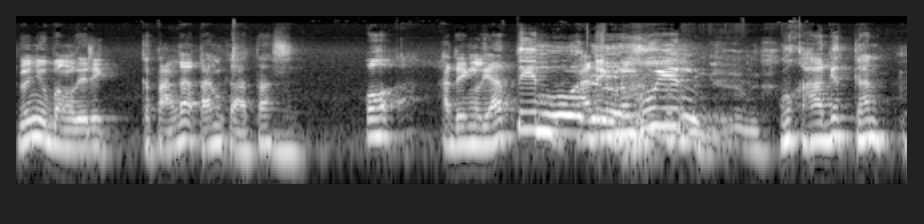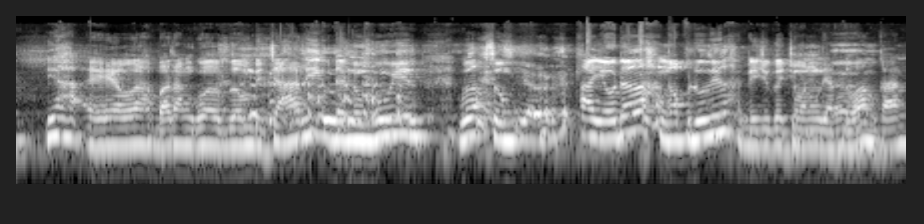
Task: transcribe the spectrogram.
Gue nyoba ngelirik ke tangga kan ke atas. Oh ada yang ngeliatin ada yang nungguin. Gue kaget kan. Ya elah barang gue belum dicari udah nungguin. Gue langsung ah ya udahlah nggak peduli lah. Dia juga cuma ngeliat doang kan.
